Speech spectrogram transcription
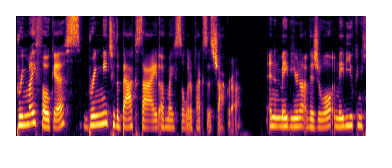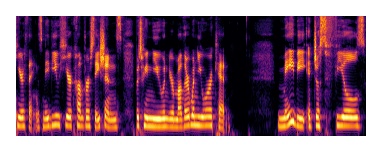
bring my focus, bring me to the backside of my solar plexus chakra and maybe you're not visual and maybe you can hear things. Maybe you hear conversations between you and your mother when you were a kid. Maybe it just feels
